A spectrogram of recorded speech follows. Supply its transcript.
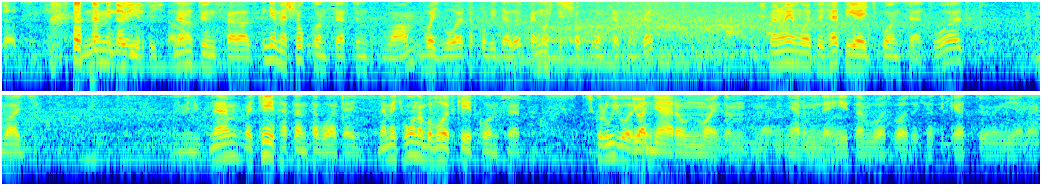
több. Nem Mind a tűnt, alatt. nem tűnt fel az. Igen, mert sok koncertünk van, vagy volt a Covid előtt, meg most is sok koncertünk lesz. És már olyan volt, hogy heti egy koncert volt, vagy vagy mondjuk nem, vagy két hetente volt egy. Nem, egy hónapban volt két koncert. És akkor úgy volt, Jó, hát nyáron majdnem, nyáron minden héten volt, volt, hogy heti kettő, meg ilyenek.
